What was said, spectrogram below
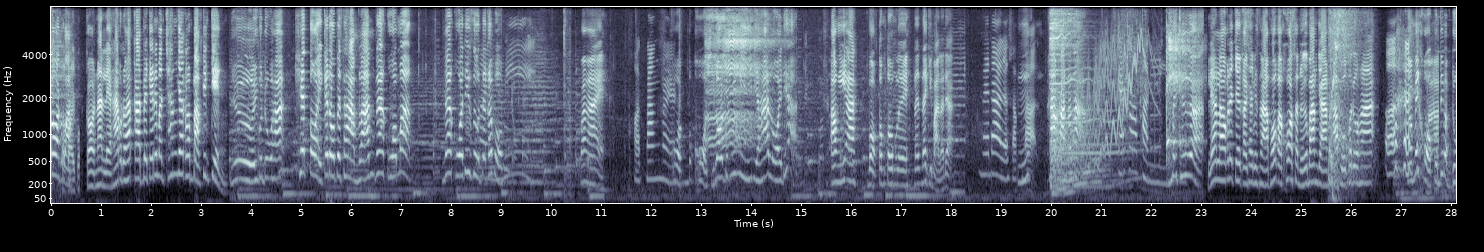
รอดว่ะสบายกว่าก็นั่นแหละฮะคุณดูฮะการเป็นแก๊งนี่มันช่างยากลำบากจริงๆเย้ยคุณดูฮะแค่ต่อยกระโดดไปสามล้านน่ากลัวมาก น่ากลัวที่สุดนะครับผมพี่ว่าไง ขอตั้งค์หน่อยโขดโขดกี่ร้อยมันไม่มีมีห้าร้อยเนี่ย เอางี้อะบอกตรงๆเลยได้ได้กี่บาทแล้วเนี่ย ไม่ได้เลยสักอืม บาทห้าพันนั่นน่ะแค่ห้า พันไม่เชื่อ แล้วเราก็ได้เจอกับชายปริศนาพร้อมกับข้อเสนอบางอย่างครับผมคุณดูฮะเออเราไม่ขอคนที่แบบดู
